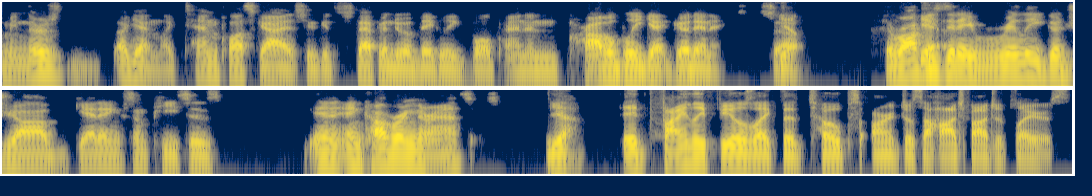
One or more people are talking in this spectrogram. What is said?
mean, there's again like 10 plus guys who could step into a big league bullpen and probably get good innings. So yeah. the Rockies yeah. did a really good job getting some pieces and, and covering their asses. Yeah. it finally feels like the Topes aren't just a hodgepodge of players.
